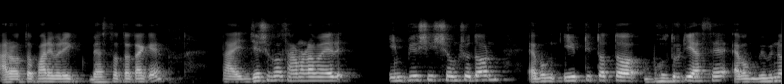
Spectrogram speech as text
আরও তো পারিবারিক ব্যস্ততা থাকে। তাই যে সকল স্যার ম্যাডামের এমপিওসি সংশোধন এবং ইউটি তত্ত্ব ভুল ত্রুটি আছে এবং বিভিন্ন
